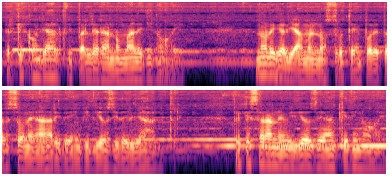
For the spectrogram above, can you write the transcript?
perché con gli altri parleranno male di noi. Non regaliamo il nostro tempo alle persone aride e invidiosi degli altri, perché saranno invidiose anche di noi.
